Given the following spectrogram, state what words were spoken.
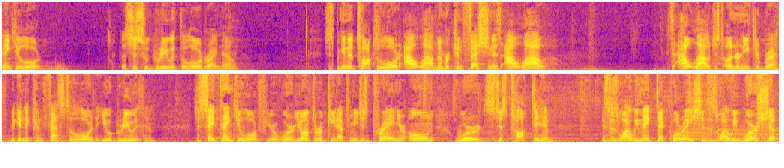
Thank you, Lord. Let's just agree with the Lord right now. Just begin to talk to the Lord out loud. Remember, confession is out loud. It's out loud, just underneath your breath. Begin to confess to the Lord that you agree with Him. Just say, Thank you, Lord, for your word. You don't have to repeat after me. Just pray in your own words. Just talk to Him. This is why we make declarations. This is why we worship.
